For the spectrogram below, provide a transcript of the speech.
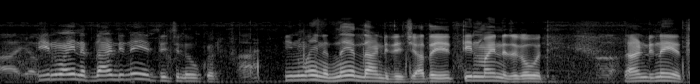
आहे. तीन महिन्यात दांडी नाही येत त्याची लवकर. तीन महिन्यात नाही येत दांडी त्याची. आता हे तीन महिन्याचं गवत आहे. दांडी नाही येत.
